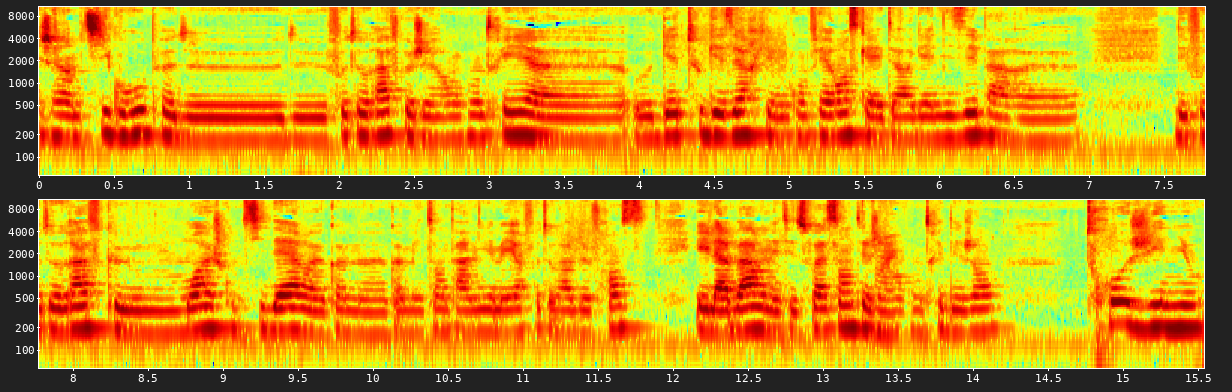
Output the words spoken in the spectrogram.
j'ai un petit groupe de, de photographes que j'ai rencontrés euh, au Get Together, qui est une conférence qui a été organisée par euh, des photographes que moi je considère comme, comme étant parmi les meilleurs photographes de France. Et là-bas, on était 60 et j'ai rencontré des gens trop géniaux.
